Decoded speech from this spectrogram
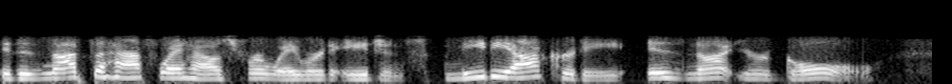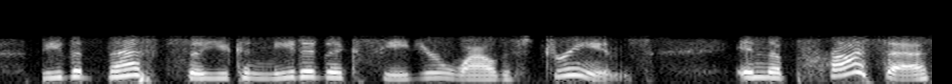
It is not the halfway house for wayward agents. Mediocrity is not your goal. Be the best so you can meet and exceed your wildest dreams. In the process,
